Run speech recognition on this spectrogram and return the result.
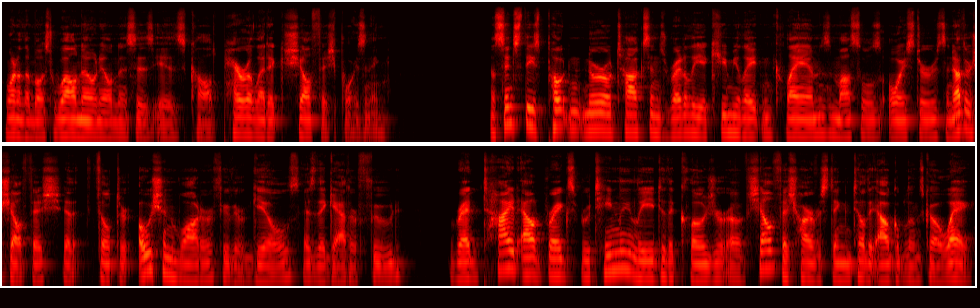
One of the most well known illnesses is called paralytic shellfish poisoning. Now, since these potent neurotoxins readily accumulate in clams, mussels, oysters, and other shellfish that filter ocean water through their gills as they gather food, red tide outbreaks routinely lead to the closure of shellfish harvesting until the algal blooms go away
